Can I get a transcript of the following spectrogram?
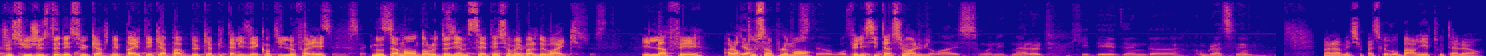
Je suis juste déçu car je n'ai pas été capable de capitaliser quand il le fallait, notamment dans le deuxième set et sur mes balles de break. Il l'a fait, alors tout simplement, félicitations à lui. Voilà, messieurs, parce que vous parliez tout à l'heure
